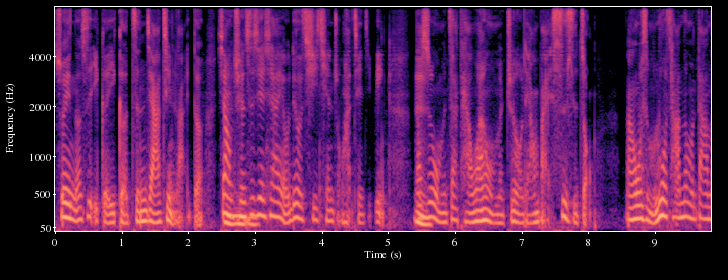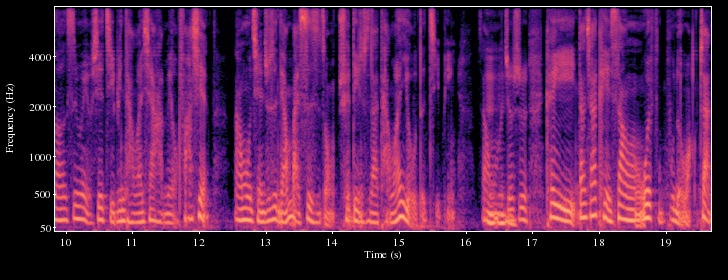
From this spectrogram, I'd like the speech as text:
所以呢是一个一个增加进来的。像全世界现在有六七千种罕见疾病，嗯、但是我们在台湾我们只有两百四十种。那为什么落差那么大呢？是因为有些疾病台湾现在还没有发现。那目前就是两百四十种确定是在台湾有的疾病，那我们就是可以，大家可以上卫福部的网站，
